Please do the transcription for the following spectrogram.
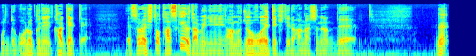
ほんと5、6年かけて、えーそれを人を助けるために、あの、情報を得てきてる話なんで、ね、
